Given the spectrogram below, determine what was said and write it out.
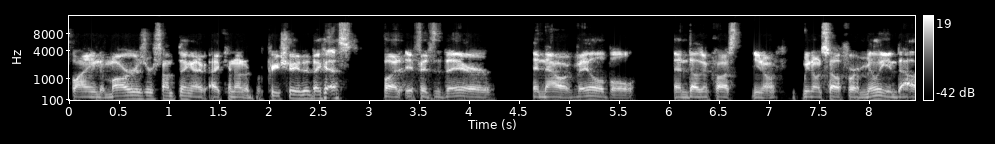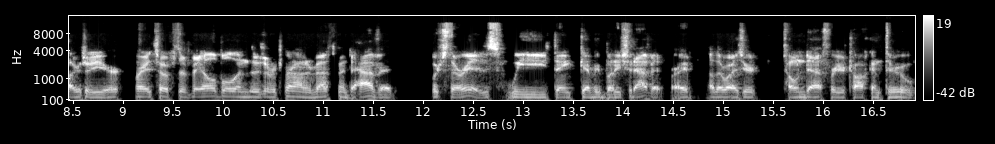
flying to Mars or something, I, I can appreciate it, I guess. But if it's there and now available, and doesn't cost, you know, we don't sell for a million dollars a year, right? So if it's available and there's a return on investment to have it, which there is, we think everybody should have it, right? Otherwise, you're tone deaf or you're talking through,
